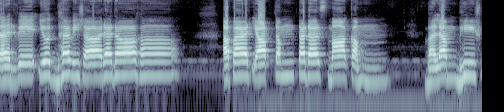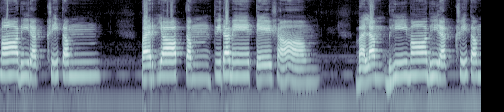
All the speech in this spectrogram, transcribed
सर्वे युद्धविशारदाः अपर्याप्तं तदस्माकं। बलं भीष्माभिरक्षितं पर्याप्तं त्विदमे तेषां बलं भीमाभिरक्षितम्।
